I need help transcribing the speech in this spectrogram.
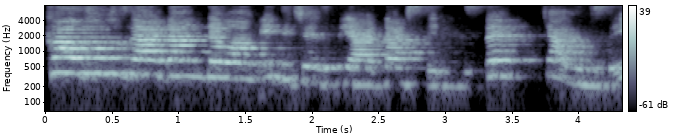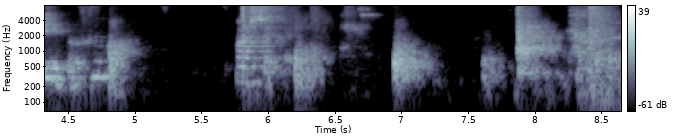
Kaldığımız yerden devam edeceğiz diğer derslerimizde. Kendinize iyi bakın. Hoşçakalın. Thank you.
